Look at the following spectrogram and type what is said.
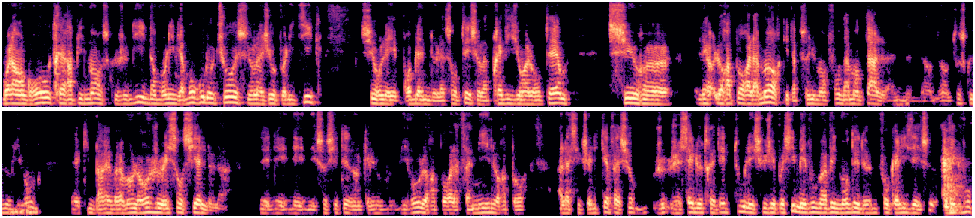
Voilà en gros, très rapidement, ce que je dis. Dans mon livre, il y a beaucoup d'autres choses sur la géopolitique, sur les problèmes de la santé, sur la prévision à long terme, sur le rapport à la mort, qui est absolument fondamental dans, tout ce que nous vivons, euh, qui me paraît vraiment l'enjeu essentiel des, sociétés dans lesquelles nous vivons, le rapport à la famille, le rapport à la sexualité. Enfin, j'essaie de traiter tous les sujets possibles, mais vous m'avez demandé de me focaliser avec vous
